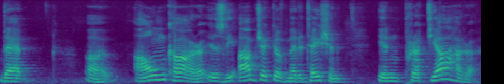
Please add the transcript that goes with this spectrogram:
that uh, Aumkara is the object of meditation in Pratyahara.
